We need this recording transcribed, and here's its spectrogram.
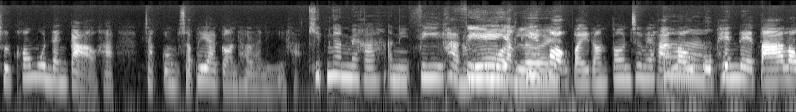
ชุดข้อมูลดังกล่าวค่ะ จากกรมทรัพยากรธรณีค่ะ คิดเงินไหมคะ อันนี้ ฟรีค่ะน้องฟรีเอหมดอย่างที่เลยบอกไปตอนต้นใช่ไหมคะอ่าเรา Open Data เรา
